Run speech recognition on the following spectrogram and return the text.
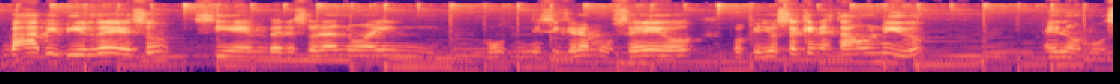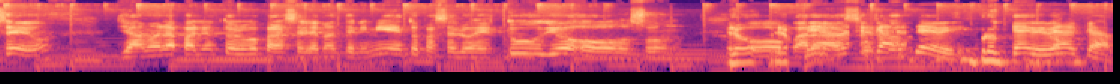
vas a vivir de eso si en Venezuela no hay ni siquiera museos? Porque yo sé que en Estados Unidos, en los museos, llaman a paleontólogos para hacerle mantenimiento, para hacer los estudios, o son... Pero, o pero- para Mira, ven acá, Kevin. Pro- Kevin, ven acá.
